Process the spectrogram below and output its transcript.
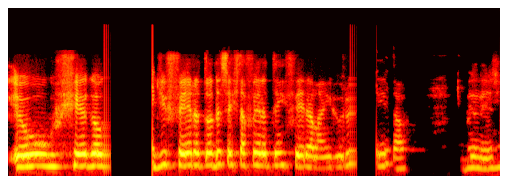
eu chego de feira, toda sexta-feira tem feira lá em Juruti e tal. Beleza.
